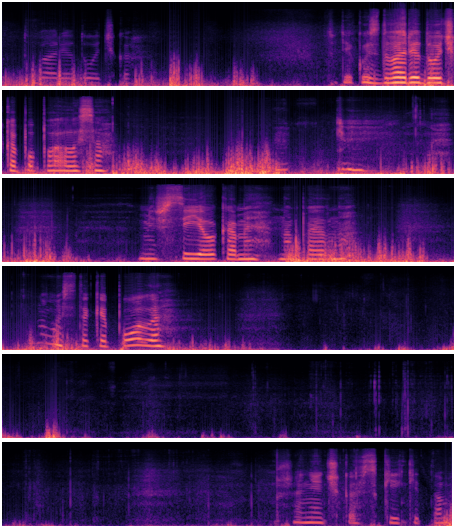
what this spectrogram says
Два рядочка. Тут якось два рядочка попалися. Між сіялками, напевно. Ну, ось таке поле. Пшеничка скільки там?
